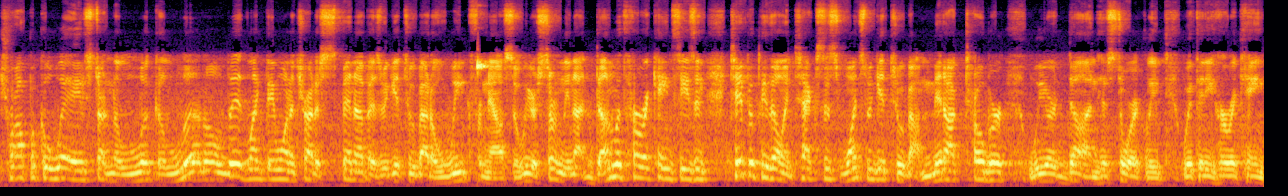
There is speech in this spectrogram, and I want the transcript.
tropical waves starting to look a little bit like they want to try to spin up as we get to about a week from now. So we are certainly not done with hurricane season. Typically, though, in Texas, once we get to about mid-October, we are done historically with any hurricane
